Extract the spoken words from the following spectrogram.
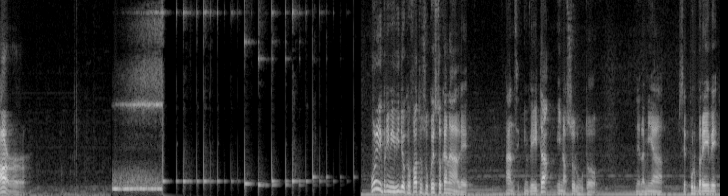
Arr! Uno dei primi video che ho fatto su questo canale, anzi in verità in assoluto, nella mia seppur breve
